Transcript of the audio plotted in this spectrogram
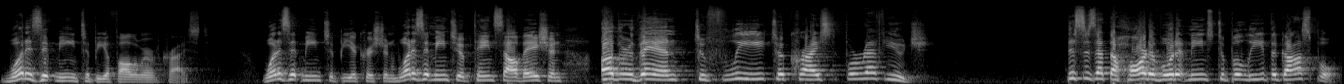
What does it mean to be a follower of Christ? What does it mean to be a Christian? What does it mean to obtain salvation other than to flee to Christ for refuge? This is at the heart of what it means to believe the gospel.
